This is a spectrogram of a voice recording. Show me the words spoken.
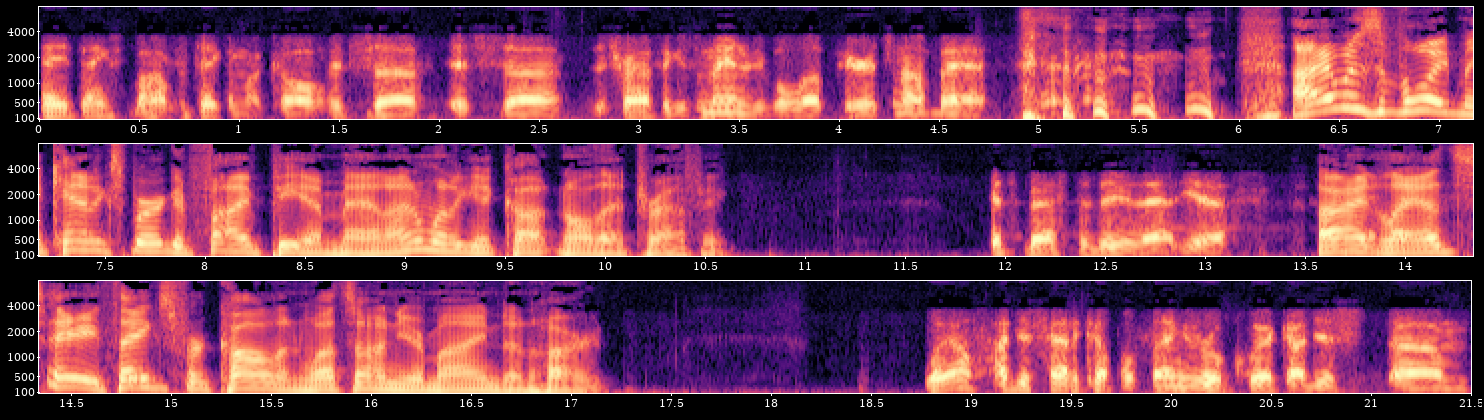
Hey, thanks, Bob, for taking my call. It's uh, it's uh, the traffic is manageable up here. It's not bad. I always avoid Mechanicsburg at 5 p.m. Man, I don't want to get caught in all that traffic. It's best to do that. Yes. All right, Lance. Hey, thanks for calling. What's on your mind and heart? Well, I just had a couple of things real quick. I just um,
